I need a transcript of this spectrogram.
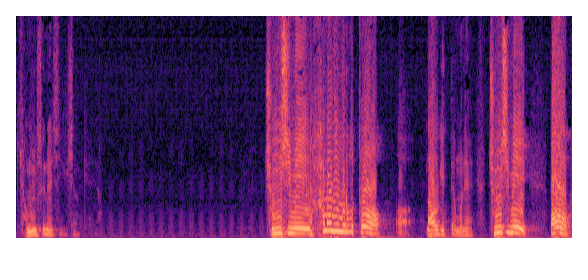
겸손해지기 시작해요. 중심이 하나님으로부터 어, 나오기 때문에 중심이 바로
